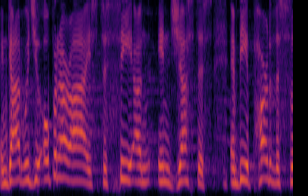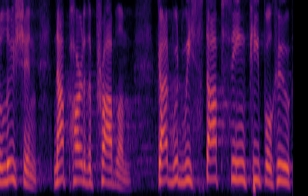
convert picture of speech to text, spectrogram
And God, would you open our eyes to see injustice and be a part of the solution, not part of the problem? God, would we stop seeing people who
